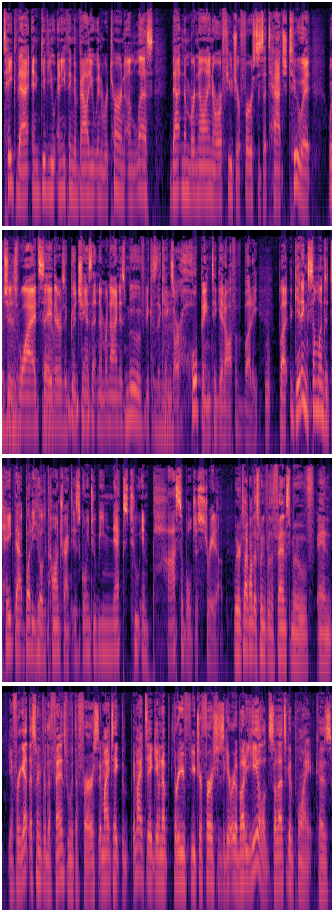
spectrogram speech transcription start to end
take that and give you anything of value in return, unless that number nine or a future first is attached to it. Which is mm-hmm. why I'd say there's a good chance that number nine is moved because the Kings mm-hmm. are hoping to get off of Buddy. Mm. But getting someone to take that Buddy Hield contract is going to be next to impossible, just straight up. We were talking about the swing for the fence move, and you forget the swing for the fence move with the first. It might take the it might take giving up three future firsts just to get rid of Buddy Hield. So that's a good point because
